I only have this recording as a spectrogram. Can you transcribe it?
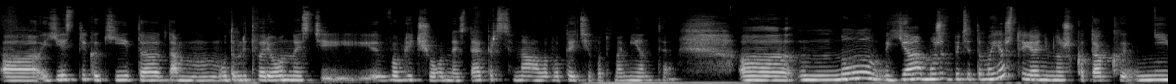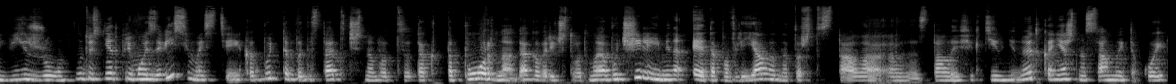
э, есть ли какие-то там удовлетворенность и вовлеченность да, персонала, вот эти вот моменты. Но я, может быть, это мое, что я немножко так не вижу, ну то есть нет прямой зависимости, и как будто бы достаточно вот так топорно да, говорить, что вот мы обучили, именно это повлияло на то, что стало, стало эффективнее. Но это, конечно, самый такой такой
